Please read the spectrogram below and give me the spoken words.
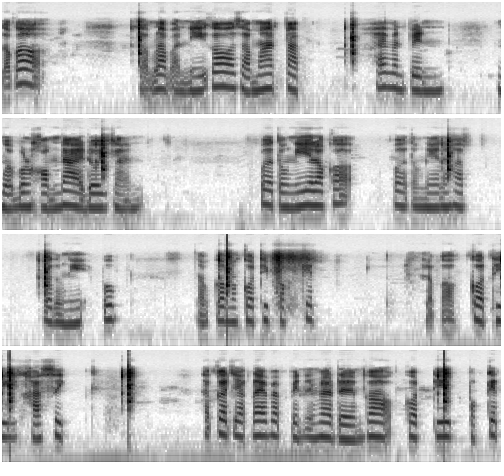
แล้วก็สำหรับอันนี้ก็สามารถปรับให้มันเป็นเหมือนบนคอมได้โดยการ เปิดตรงนี้แล้วก็เปิดตรงนี้นะครับ ดตรงนี้ปุ๊บแล้วก็มากดที่ Pocket แล้วก็กดที่ Classic ถ้าเกิดอยากได้แบบเป็นแบบเดิมก็กดที่ Pocket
